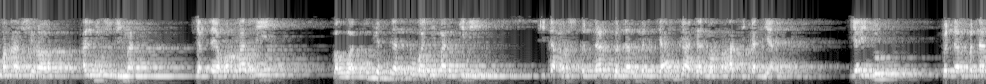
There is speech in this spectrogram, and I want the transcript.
ma'asyira al-muslimat yang saya hormati bahwa tugas dan kewajiban ini kita harus benar-benar menjaga dan memperhatikannya yaitu benar-benar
